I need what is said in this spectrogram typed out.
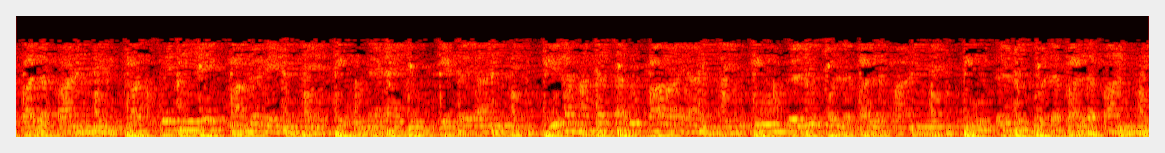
බල බලපන්නේ. පස්වෙනියෙක් මඟ එන්නේ උනේ යුද්ධෙට යන්නේ. ඊළඟට දරු පායන්නේ උදළු බල බලපන්නේ උදළු බල බලපන්නේ.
